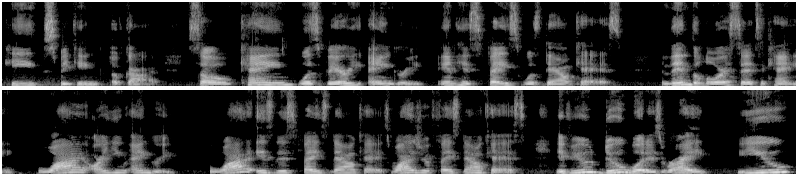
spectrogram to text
He speaking of God. So Cain was very angry, and his face was downcast. And then the Lord said to Cain, Why are you angry? Why is this face downcast? Why is your face downcast? If you do what is right, you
